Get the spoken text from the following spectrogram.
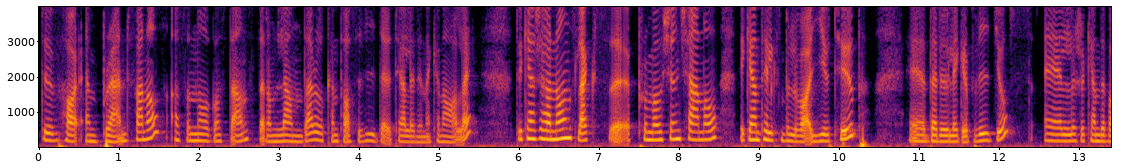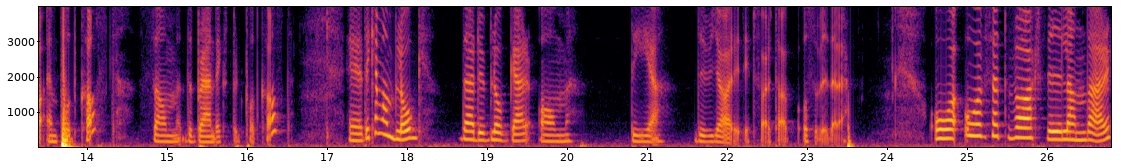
du har en brand funnel, alltså någonstans där de landar och kan ta sig vidare till alla dina kanaler. Du kanske har någon slags eh, promotion channel. Det kan till exempel vara Youtube eh, där du lägger upp videos. Eller så kan det vara en podcast som The Brand Expert Podcast. Eh, det kan vara en blogg där du bloggar om det du gör i ditt företag och så vidare. Och oavsett vart vi landar,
